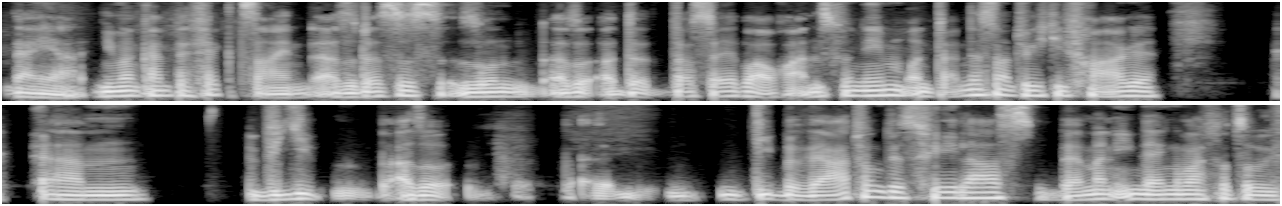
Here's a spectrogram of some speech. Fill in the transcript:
naja, niemand kann perfekt sein. Also das ist so ein, also das selber auch anzunehmen. Und dann ist natürlich die Frage, ähm, wie, also äh, die Bewertung des Fehlers, wenn man ihn denn gemacht hat, so wie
